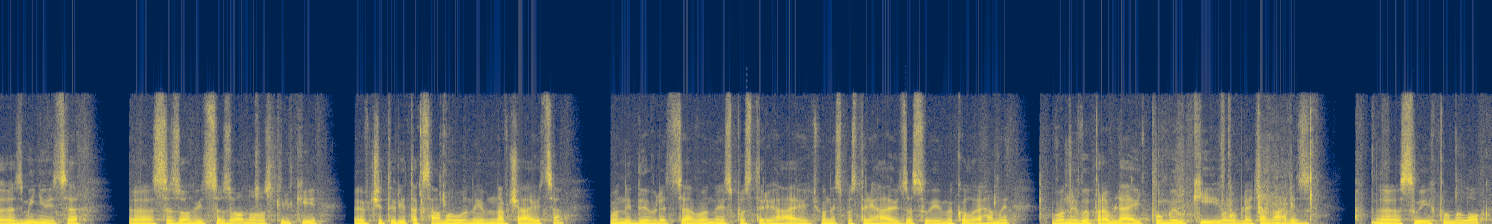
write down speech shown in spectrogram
е, змінюється сезон від сезону, оскільки вчителі так само вони навчаються, вони дивляться, вони спостерігають, вони спостерігають за своїми колегами, вони виправляють помилки, роблять аналіз своїх помилок.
